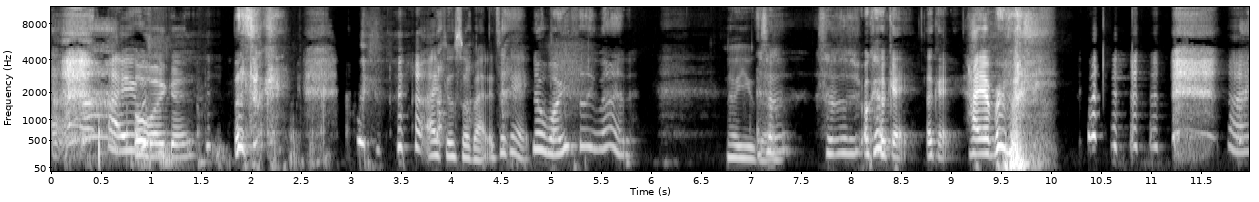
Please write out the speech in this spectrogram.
I, oh my god. That's okay. I feel so bad. It's okay. No, why are you feeling mad? No, you go. said- said- okay, okay, okay. Hi everybody. Hi,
